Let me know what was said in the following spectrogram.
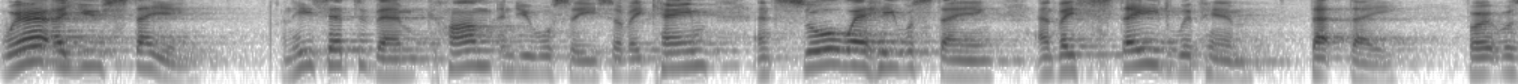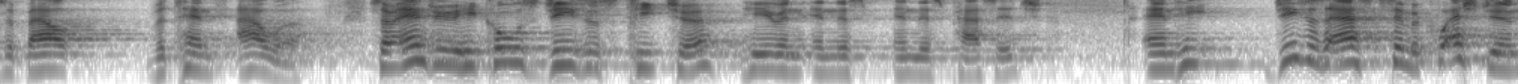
where are you staying? And he said to them, Come and you will see. So they came and saw where he was staying, and they stayed with him that day, for it was about the tenth hour. So Andrew, he calls Jesus teacher here in, in, this, in this passage. And he, Jesus asks him a question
